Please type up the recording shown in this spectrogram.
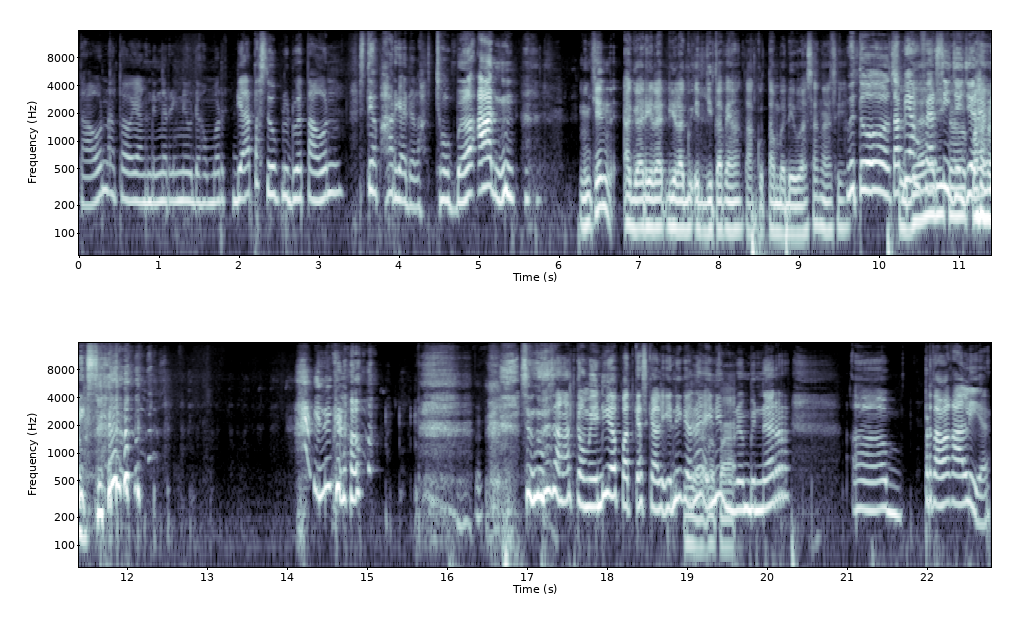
tahun atau yang denger ini udah umur di atas 22 tahun, setiap hari adalah cobaan. Mungkin agak relate di lagu It Gitar yang takut tambah dewasa gak sih? Betul, tapi yang versi JJ. Remix. Ini kenapa? Sungguh sangat komedi ya podcast kali ini karena Iya, ini bener-bener eh, pertama kali ya.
